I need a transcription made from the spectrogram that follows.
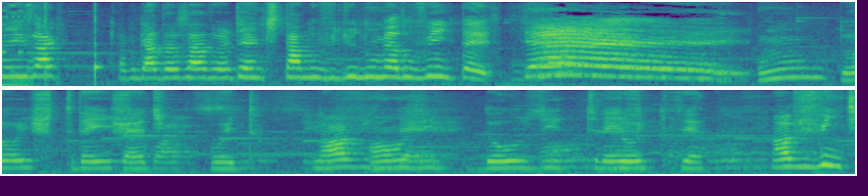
amigos, aqui Obrigado, a gente tá no vídeo número 20. Yay! 1, 2, 3, 7, 8, 9, 11, 12, 13, 8, 9, 20.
